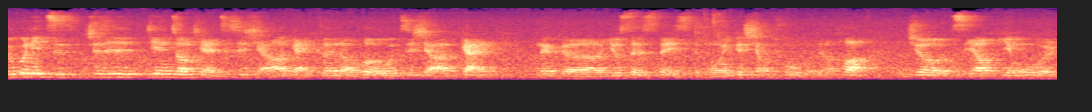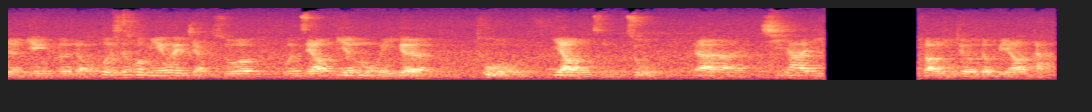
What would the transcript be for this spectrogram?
如果你只就是今天装起来只是想要改 kernel，或者我只想要改那个 user space 的某一个小 tool 的话。你就只要编 Word 的编 kernel，或者是后面会讲说，我只要编某一个 tool 要怎么做，那其他地方你就都不要打，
